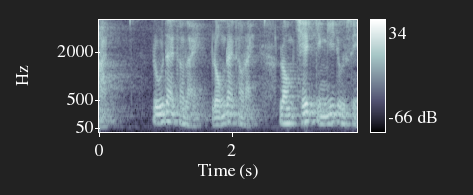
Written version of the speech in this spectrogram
าทรู้ได้เท่าไหร่ หลงได้เท่าไหร่ ลองเช็คอย่างนี้ดูสิ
